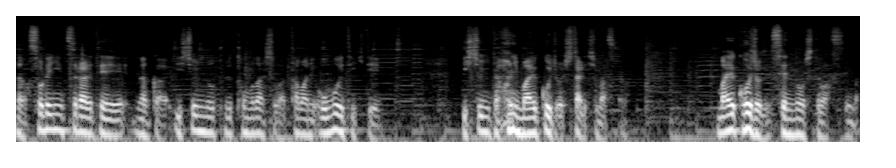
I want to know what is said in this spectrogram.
なんかそれに釣られて、なんか一緒に乗ってる友達とかたまに覚えてきて、一緒にたまに前工場したりしますから。前工場で洗脳してます、今。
